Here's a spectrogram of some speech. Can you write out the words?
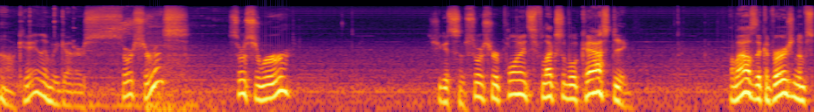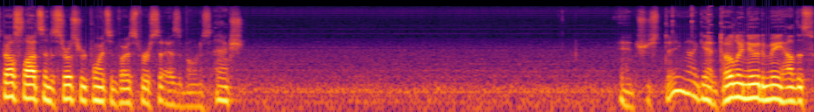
Okay, then we got our sorceress. Sorcerer. She gets some sorcerer points. Flexible casting. Allows the conversion of spell slots into sorcery points and vice versa as a bonus action. Interesting. Again, totally new to me how this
